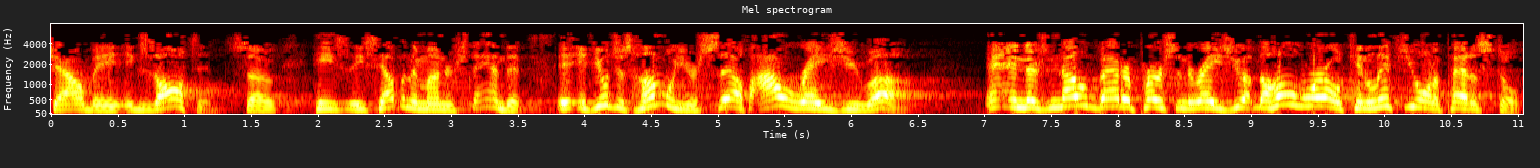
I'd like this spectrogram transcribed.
shall be exalted. So he's, he's helping them understand that if you'll just humble yourself, I'll raise you up. And there's no better person to raise you up. The whole world can lift you on a pedestal.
